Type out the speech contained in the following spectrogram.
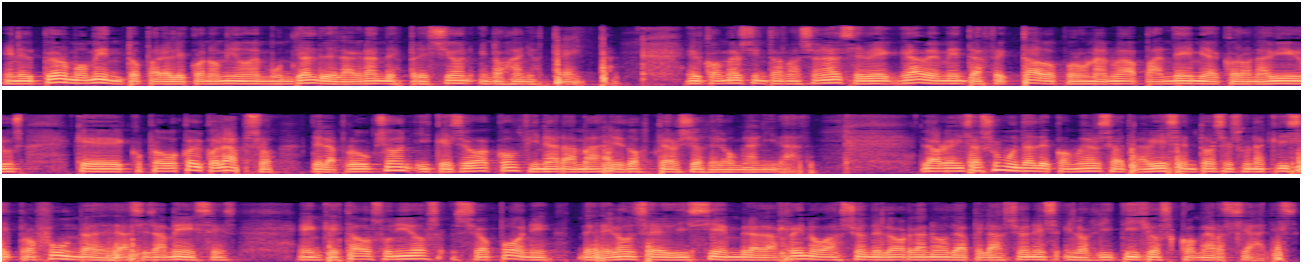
en el peor momento para la economía mundial desde la Gran Depresión en los años 30. El comercio internacional se ve gravemente afectado por una nueva pandemia de coronavirus que provocó el colapso de la producción y que llevó a confinar a más de dos tercios de la humanidad. La Organización Mundial de Comercio atraviesa entonces una crisis profunda desde hace ya meses, en que Estados Unidos se opone desde el 11 de diciembre a la renovación del órgano de apelaciones en los litigios comerciales.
